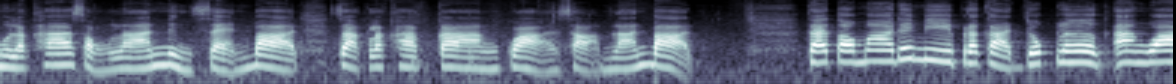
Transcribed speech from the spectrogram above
มูลค่า2ล้าน1แสนบาท จากราคากลางกว่า 3 ล้านบาท แต่ต่อมาได้มีประกาศยกเลิกอ้างว่า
